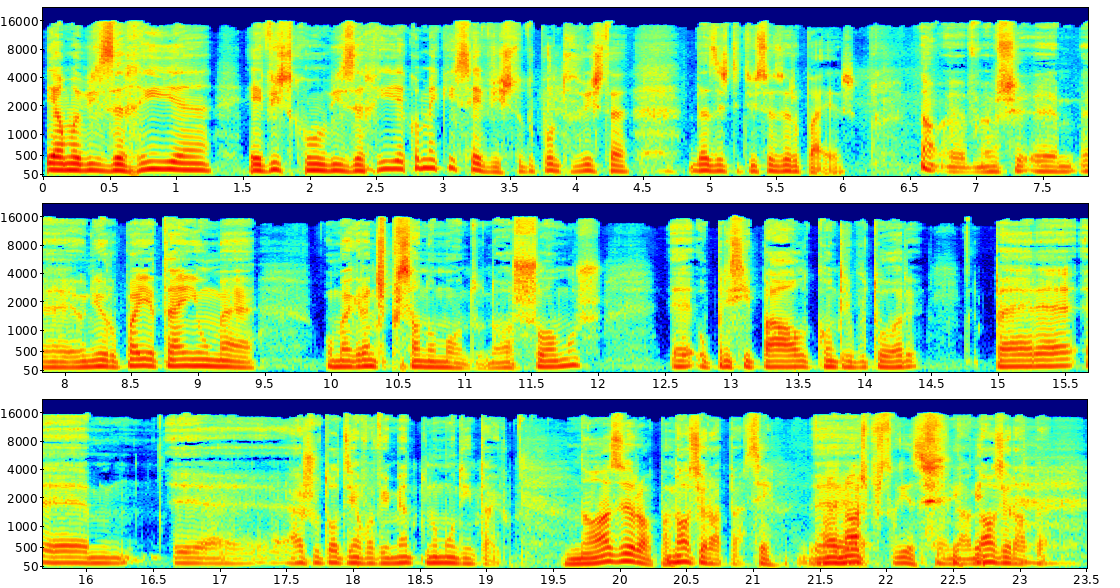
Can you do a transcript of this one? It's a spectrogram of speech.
é uma bizarria, é visto como uma bizarria? Como é que isso é visto do ponto de vista das instituições europeias? Não, eh, vamos, eh, a União Europeia tem uma, uma grande expressão no mundo. Nós somos o principal contributor para uh, a ajuda ao desenvolvimento no mundo inteiro. Nós, Europa. Nós, Europa. Sim, uh, nós portugueses. Sim, nós, Europa.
